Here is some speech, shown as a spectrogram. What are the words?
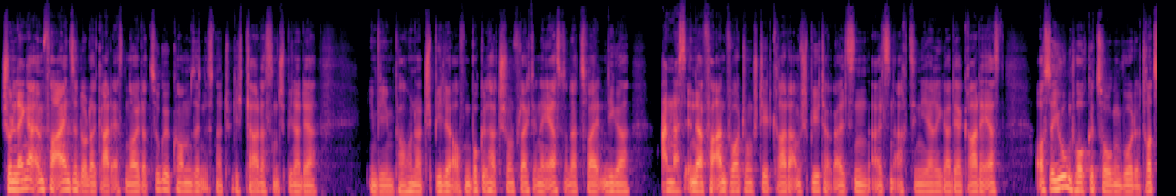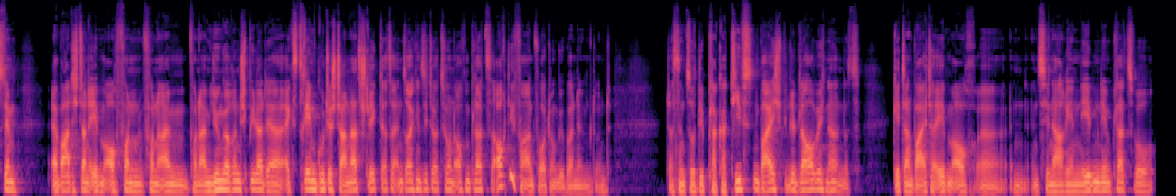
schon länger im Verein sind oder gerade erst neu dazugekommen sind. Ist natürlich klar, dass ein Spieler, der irgendwie ein paar hundert Spiele auf dem Buckel hat, schon vielleicht in der ersten oder zweiten Liga anders in der Verantwortung steht, gerade am Spieltag, als ein, als ein 18-Jähriger, der gerade erst aus der Jugend hochgezogen wurde. Trotzdem erwarte ich dann eben auch von, von, einem, von einem jüngeren Spieler, der extrem gute Standards schlägt, dass er in solchen Situationen auf dem Platz auch die Verantwortung übernimmt. Und das sind so die plakativsten Beispiele, glaube ich. Ne? Und das geht dann weiter eben auch äh, in, in Szenarien neben dem Platz, wo,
